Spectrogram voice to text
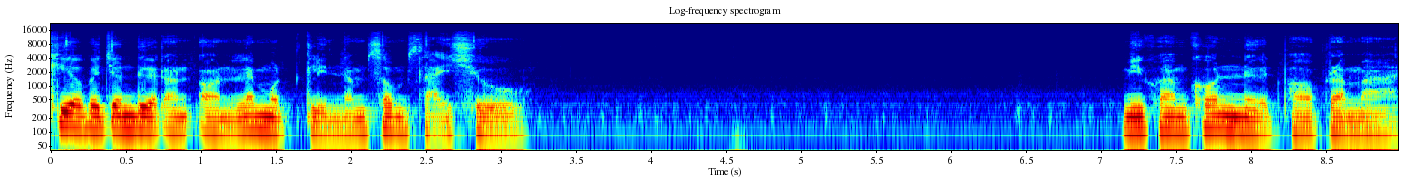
เคี่ยวไปจนเดือดอ่อนๆ และหมดกลิ่นน้ำส้มสายชู มีความข้นหนืดพอประมาณ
